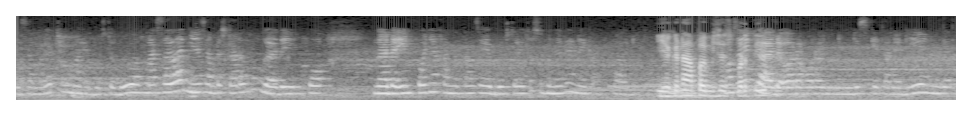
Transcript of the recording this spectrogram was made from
bisa melihat cuma Hebosto doang Masalahnya sampai sekarang tuh gak ada info nggak ada infonya kan tentang si Hebosto itu sebenarnya naik apa gitu Iya, kenapa bisa Maksudnya seperti nggak ada orang-orang yang di sekitarnya dia yang lihat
